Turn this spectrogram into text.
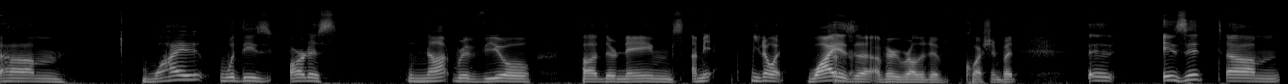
um, why would these artists not reveal uh, their names? I mean, you know what? Why is a, a very relative question, but uh, is it um,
